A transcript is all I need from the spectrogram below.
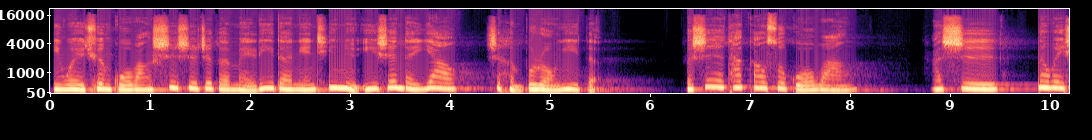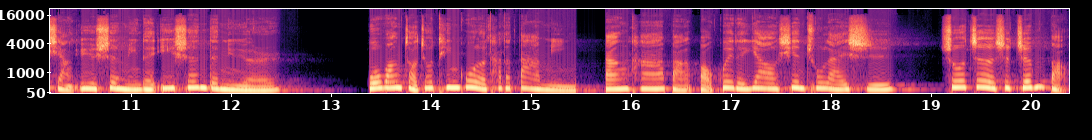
因为劝国王试试这个美丽的年轻女医生的药是很不容易的。可是她告诉国王，她是那位享誉盛名的医生的女儿。国王早就听过了他的大名。当他把宝贵的药献出来时，说这是珍宝，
